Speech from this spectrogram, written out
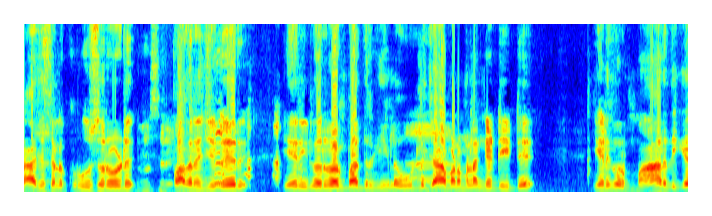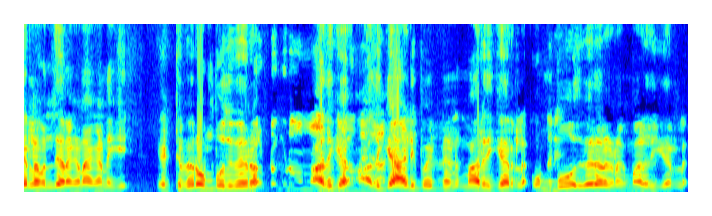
ராஜஸ்தானில் குரூசர் ரோடு. பதினஞ்சு பேர் ஏறிட்டு வருவாங்க. பார்த்துருக்கீங்களா? வீட்டில் ஜாமனமெல்லாம் கட்டிட்டு. எனக்கு ஒரு மாருதி காரில் வந்து இறங்குனாங்க அன்னைக்கு. எட்டு பேரும் ஒம்பது பேரும் அதுக்கே அதுக்கே ஆடி போயிட்டு நான் மாருதி காரில் ஒம்பது பேர் இறங்குனாங்க மாருதி காரில்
